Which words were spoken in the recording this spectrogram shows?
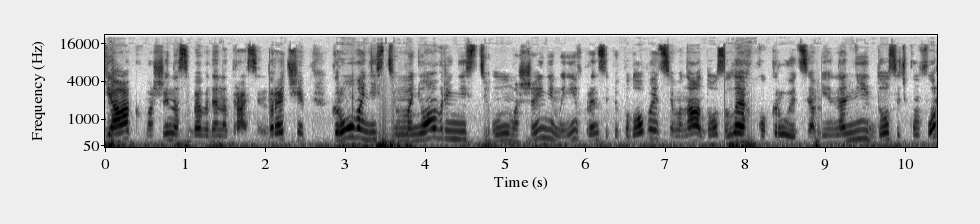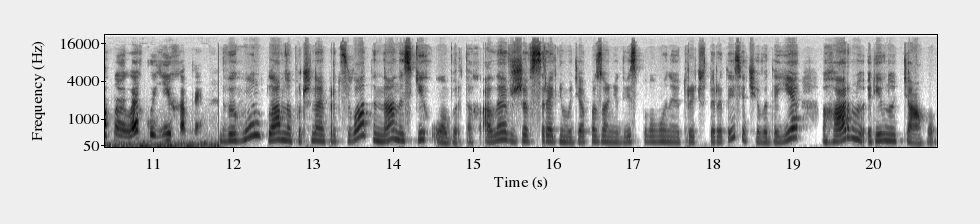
як машина себе веде на трасі. До речі, керованість, маневреність у машині мені в принципі подобається. Вона досить легко керується, і на ній досить комфортно і легко їхати. Двигун плавно починає працювати на низьких обертах, але вже в середньому діапазоні 2,5-3-4 тисячі видає гарну рівну тягу.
